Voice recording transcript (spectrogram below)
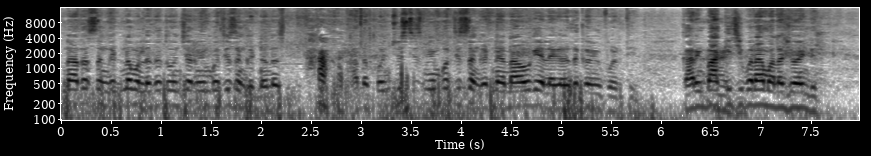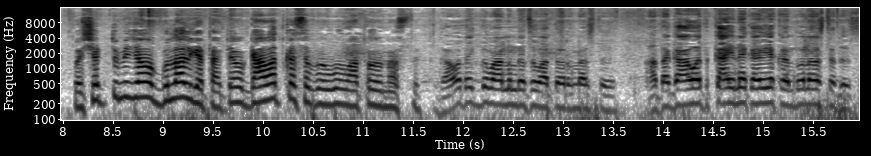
संघटना आता संघटना म्हणलं तर दोन चार मेंबरची संघटना नसते. आता पंचवीस तीस मेंबरची संघटना नाव घ्यायला गेलं तर कमी पडतील. कारण बाकीची पण आम्हाला जॉईंट आहेत. पण शेट तुम्ही जेव्हा गुलाल घेता तेव्हा गावात कसं व- वातावरण असतं? गावात एकदम आनंदाचं वातावरण असतं. आता गावात काही ना काही एखाद दोन असतातच.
